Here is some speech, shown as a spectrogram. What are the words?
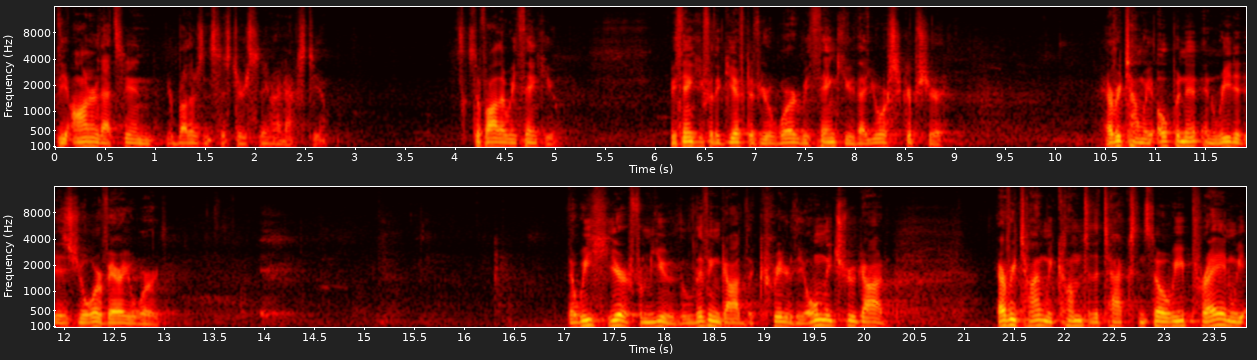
the honor that's in your brothers and sisters sitting right next to you. So, Father, we thank you. We thank you for the gift of your word. We thank you that your scripture, every time we open it and read it, is your very word. That we hear from you, the living God, the creator, the only true God, every time we come to the text. And so we pray and we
